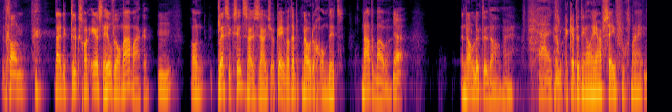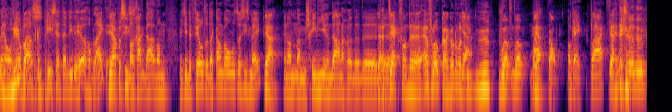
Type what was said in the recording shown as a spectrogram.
Het gewoon... nee, de truc is gewoon eerst heel veel namaken. Mhm. Gewoon classic synthesizer soundje. Oké, wat heb ik nodig om dit na te bouwen? Ja. En dan lukt het wel. Maar Ja, ik, ik heb dat ding al een jaar of zeven volgens mij. ik ben altijd nu heel blij als pas. ik een preset heb die er heel erg op lijkt. Ja, dan- precies. Dan ga ik daar dan... Weet je, de filter, daar kan ik wel ondertussen iets mee. Ja, En dan, dan misschien hier en daar nog de... De, de, de attack van de envelop kan ik ook nog wat... Ja. die- Ja. wauw. Oké, klaar. Verder niks meer aan doen.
